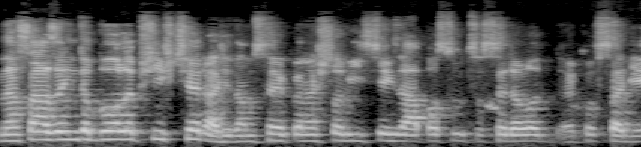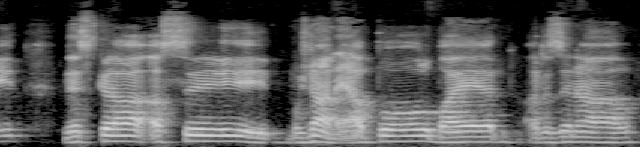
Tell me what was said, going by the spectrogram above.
nasázení to bylo lepší včera, že tam se jako našlo víc těch zápasů, co se dalo jako vsadit. Dneska asi možná Neapol, Bayern, Arsenal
